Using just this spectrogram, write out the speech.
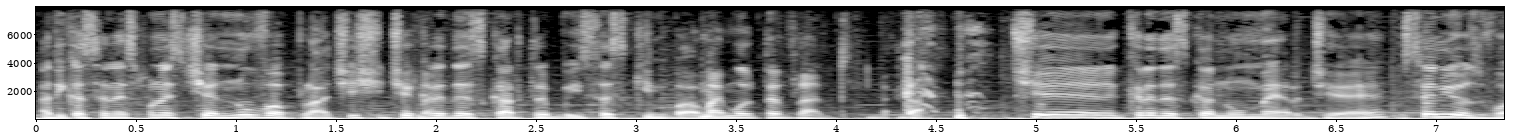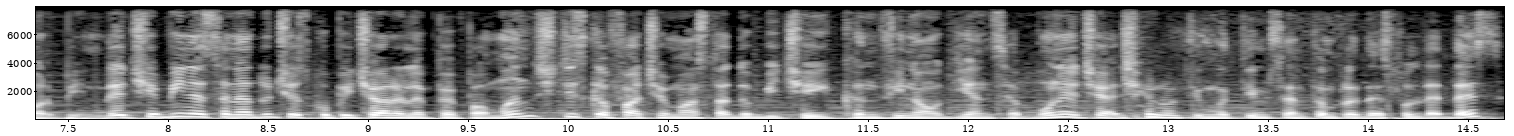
Adică să ne spuneți ce nu vă place și ce da. credeți că ar trebui să schimbăm. Mai mult pe Vlad. Da. Ce credeți că nu merge? Serios vorbind. Deci e bine să ne aduceți cu picioarele pe pământ. Știți că facem asta de obicei când vin audiențe bune, ceea ce în ultimul timp se întâmplă destul de des.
